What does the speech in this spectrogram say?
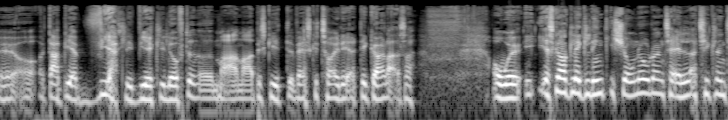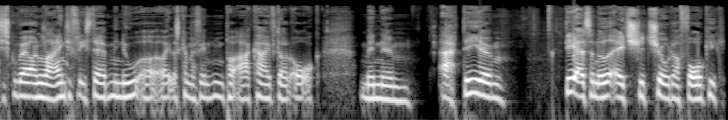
Øh, og, og der bliver virkelig, virkelig luftet noget meget, meget beskidt vasketøj der. Det gør der altså. Og øh, jeg skal nok lægge link i shownoterne til alle artiklerne. De skulle være online, de fleste af dem endnu, og, og ellers kan man finde dem på archive.org. Men øh, ah, det, øh, det er altså noget af et shitshow, der foregik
